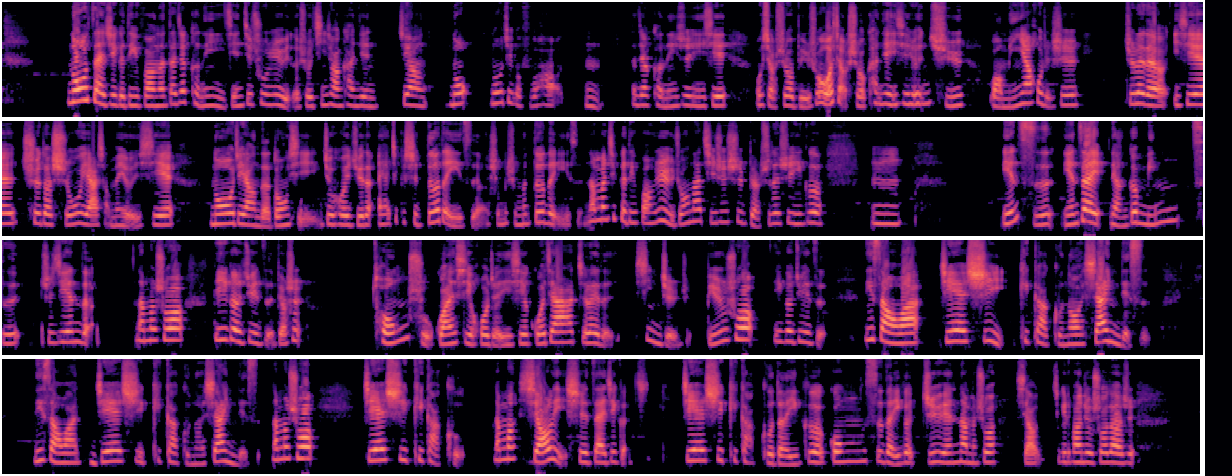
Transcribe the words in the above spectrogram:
no 在这个地方呢，大家可能以前接触日语的时候，经常看见这样 no no 这个符号。嗯，大家可能是一些我小时候，比如说我小时候看见一些人取网名呀，或者是之类的一些吃的食物呀，上面有一些 no 这样的东西，就会觉得哎呀，这个是的的意思，什么什么的的意思。那么这个地方日语中呢，其实是表示的是一个嗯连词连在两个名词。之间的，那么说第一个句子表示从属关系或者一些国家之类的性质，比如说第一个句子，你さんは JC 企画の社員です。你さんは JC 企画の社員です。那么说 JC 企画，那么小李是在这个 JC 企画的一个公司的一个职员。那么说小这个地方就说到是，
